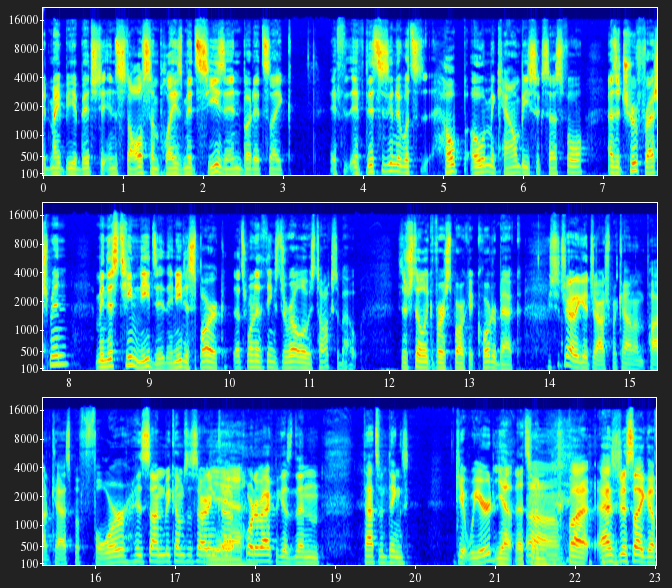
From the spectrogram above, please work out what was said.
It might be a bitch to install some plays mid-season, but it's like, if if this is gonna what's help Owen McCown be successful as a true freshman, I mean, this team needs it. They need a spark. That's one of the things Dorrell always talks about. They're still looking for a spark at quarterback. We should try to get Josh McCown on the podcast before his son becomes a starting Yeah. quarterback because then that's when things get weird. Yeah, that's when- Uh, but as just like a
